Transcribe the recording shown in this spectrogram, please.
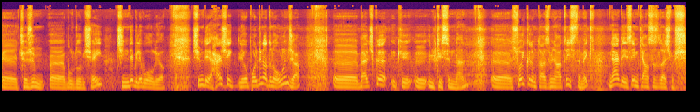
e, çözüm e, bulduğu bir şey. Çin'de bile bu oluyor. Şimdi her şey Leopold'un adına olunca e, Belçika e, ülkesinden e, soykırım tazminatı istemek neredeyse imkansızlaşmış.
